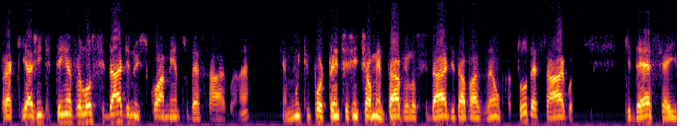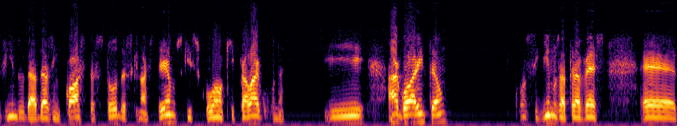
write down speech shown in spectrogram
para que a gente tenha velocidade no escoamento dessa água, né? É muito importante a gente aumentar a velocidade da vazão para toda essa água que desce aí vindo da, das encostas todas que nós temos, que escoam aqui para a laguna. E agora então conseguimos através é,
